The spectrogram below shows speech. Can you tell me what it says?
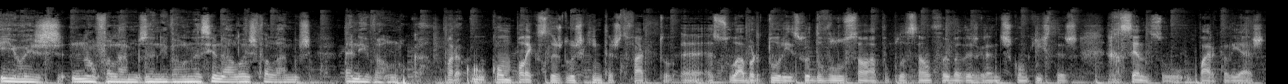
e hoje não falamos a nível nacional, hoje falamos a nível local. Ora, o complexo das duas quintas, de facto, a, a, sua abertura e a sua devolução à população foi uma das grandes conquistas recentes. O, o parque, aliás,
